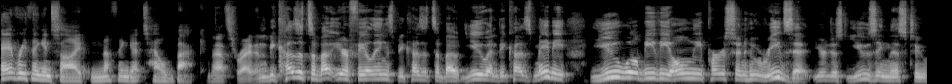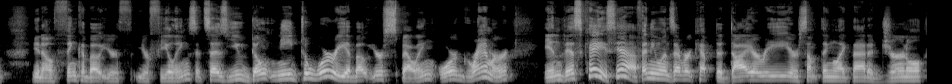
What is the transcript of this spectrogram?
everything inside, nothing gets held back. That's right. And because it's about your feelings, because it's about you, and because maybe you will be the only person who reads it, you're just using this to, you know, think about your, your feelings. It says you don't need to worry about your spelling or grammar in this case, yeah, if anyone's ever kept a diary or something like that, a journal,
